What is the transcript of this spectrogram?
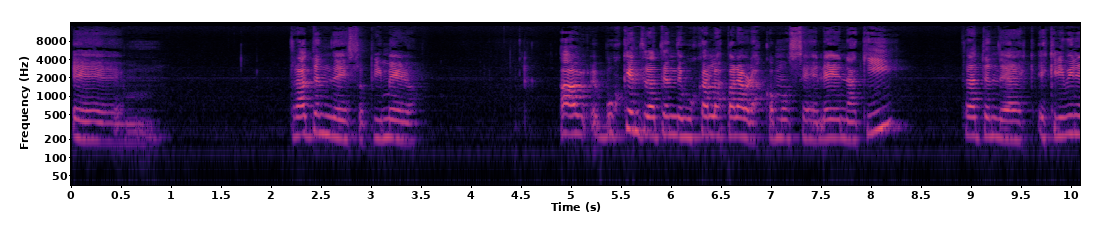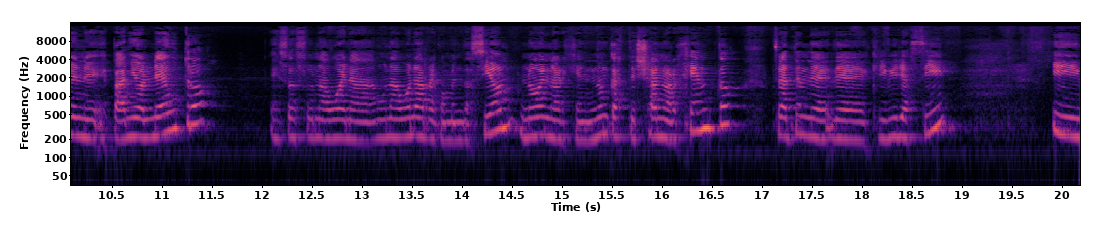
Em, traten de eso primero. Busquen, traten de buscar las palabras como se leen aquí Traten de escribir en español neutro. Eso es una buena, una buena recomendación. No en, en castellano argento. Traten de, escribir así. Y,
